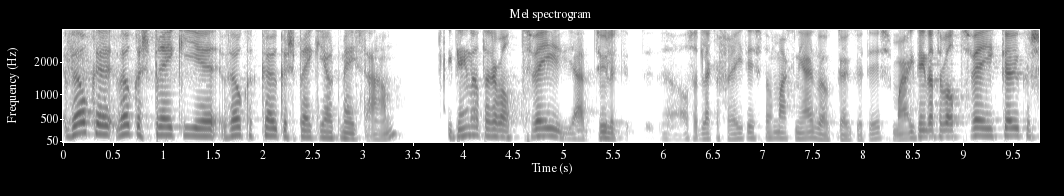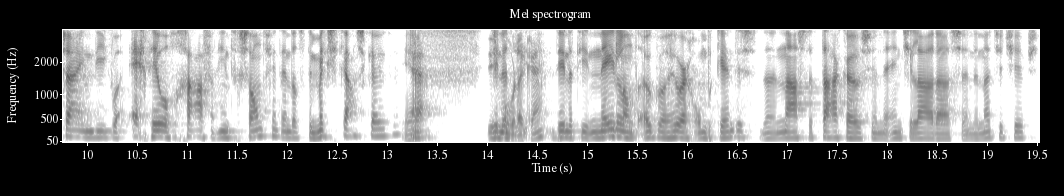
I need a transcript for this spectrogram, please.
welke, welke, spreek je, welke keuken spreken jou het meest aan? Ik denk dat er wel twee... Ja, natuurlijk, als het lekker vreten is, dan maakt het niet uit welke keuken het is. Maar ik denk dat er wel twee keukens zijn die ik wel echt heel gaaf en interessant vind. En dat is de Mexicaanse keuken. Ja. Ja. Die is Ik denk moeilijk, hè? dat- Ik denk dat die in Nederland ook wel heel erg onbekend is. Naast de taco's en de enchiladas en de nacho chips...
